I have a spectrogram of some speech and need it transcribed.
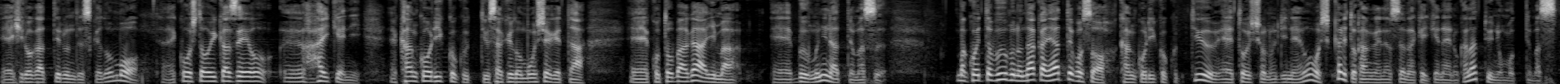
え、広がってるんですけども、こうした追い風を、え、背景に、観光立国っていう先ほど申し上げた、え、言葉が今、え、ブームになってます。まあ、こういったブームの中にあってこそ、観光立国っていう、えー、当初の理念をしっかりと考えなさなきゃいけないのかなというふうに思っています。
